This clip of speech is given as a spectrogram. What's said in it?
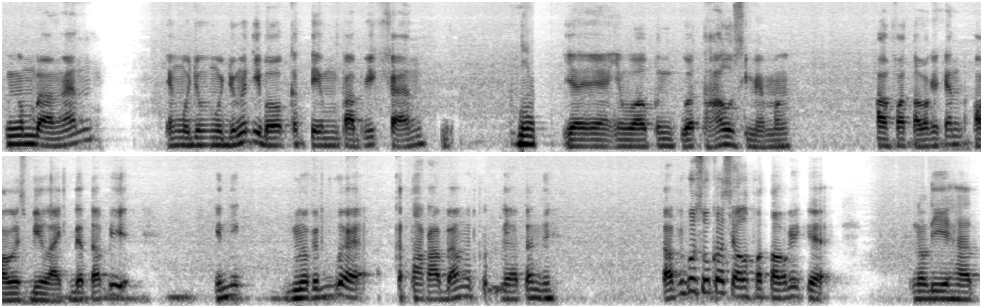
pengembangan yang ujung-ujungnya dibawa ke tim pabrikan Yep. ya yang, yang walaupun gue tahu sih memang Alpha Tauri kan always be like that tapi ini menurut gue ketara banget kelihatannya. Tapi gue suka sih Alpha Tauri kayak ngelihat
